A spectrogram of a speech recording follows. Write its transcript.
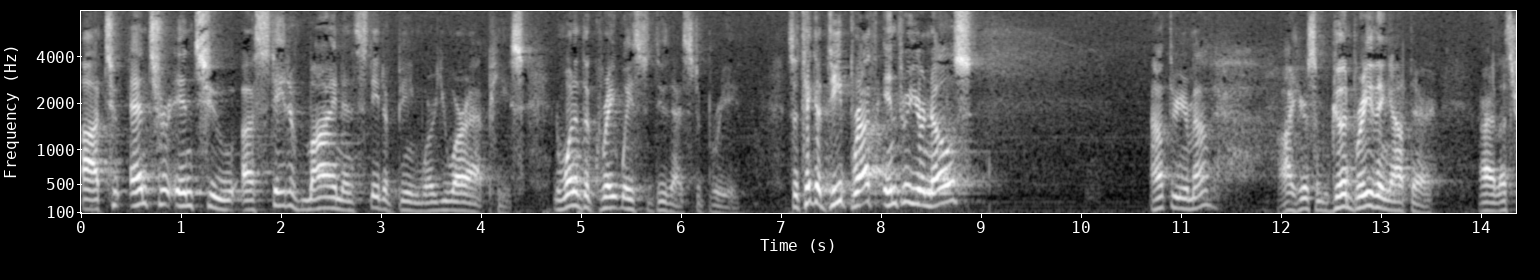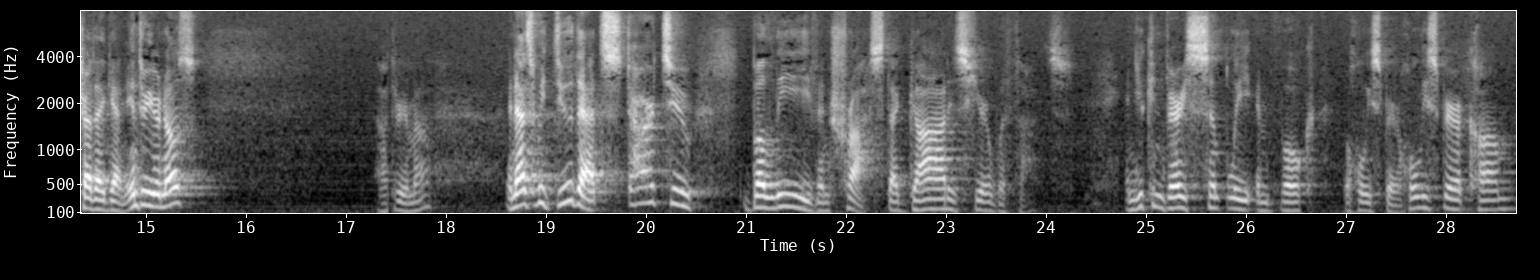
uh, to enter into a state of mind and state of being where you are at peace. And one of the great ways to do that is to breathe. So take a deep breath in through your nose, out through your mouth. I hear some good breathing out there. All right, let's try that again. In through your nose out through your mouth. And as we do that, start to believe and trust that God is here with us. And you can very simply invoke the Holy Spirit. Holy Spirit, come.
